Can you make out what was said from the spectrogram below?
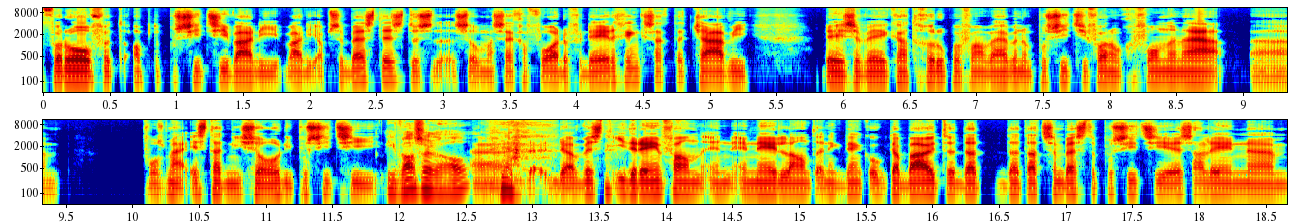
veroverd op de positie waar hij, waar hij op zijn best is. Dus eh, zullen maar zeggen voor de verdediging. Ik zag dat Xavi deze week had geroepen van we hebben een positie voor hem gevonden. Nou, ja, ehm, volgens mij is dat niet zo. Die positie, Die was er al. eh, daar wist iedereen van in, in Nederland. En ik denk ook daarbuiten dat dat, dat zijn beste positie is. Alleen, ehm,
